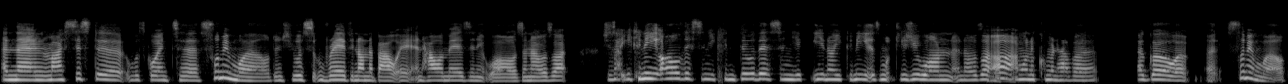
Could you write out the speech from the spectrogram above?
And then my sister was going to Slimming World and she was raving on about it and how amazing it was. And I was like, she's like, you can eat all this and you can do this and you you know you can eat as much as you want. And I was like, oh, mm. I'm going to come and have a a go at, at Slimming World.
